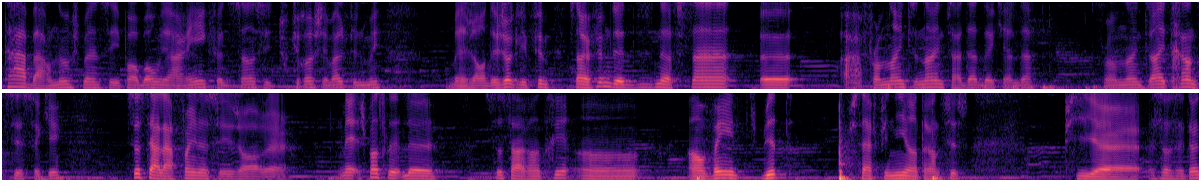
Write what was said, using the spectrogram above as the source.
tabarnouche, man, c'est pas bon. Il n'y a rien qui fait du sens, c'est tout croche, c'est mal filmé. Mais genre, déjà que les films. C'est un film de 1900. Euh, ah, From 9 to 9, ça date de quelle date? From 9 to 9, 36, ok Ça, c'était à la fin, là, c'est genre. euh, mais je pense que le, ça, ça a rentré en, en 28, puis ça a fini en 36. Puis euh, ça, c'est un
